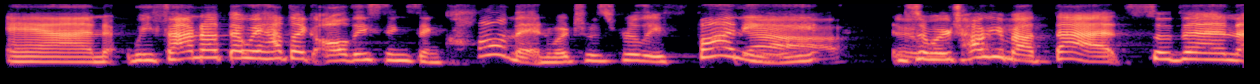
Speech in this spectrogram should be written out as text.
And we found out that we had like all these things in common, which was really funny. Yeah, and so we were talking funny. about that. So then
